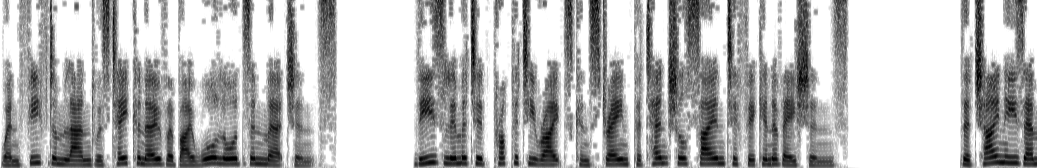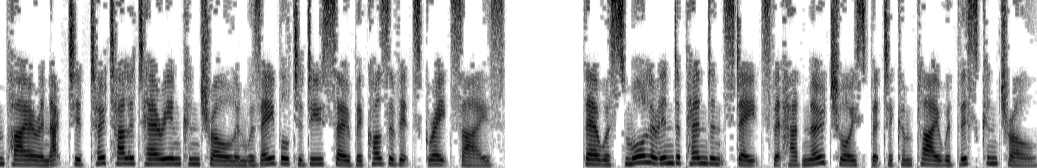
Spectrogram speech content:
when fiefdom land was taken over by warlords and merchants. These limited property rights constrained potential scientific innovations. The Chinese Empire enacted totalitarian control and was able to do so because of its great size. There were smaller independent states that had no choice but to comply with this control.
